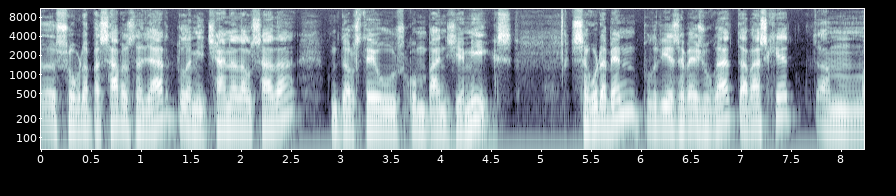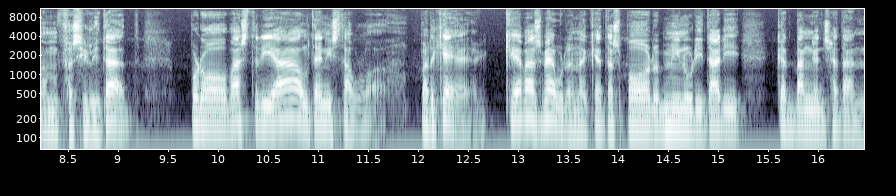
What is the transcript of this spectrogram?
eh, sobrepassaves de llarg la mitjana d'alçada dels teus companys i amics. Segurament podries haver jugat a bàsquet amb, amb facilitat, però vas triar el tennis taula. Per què? Què vas veure en aquest esport minoritari que et va enganxar tant?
